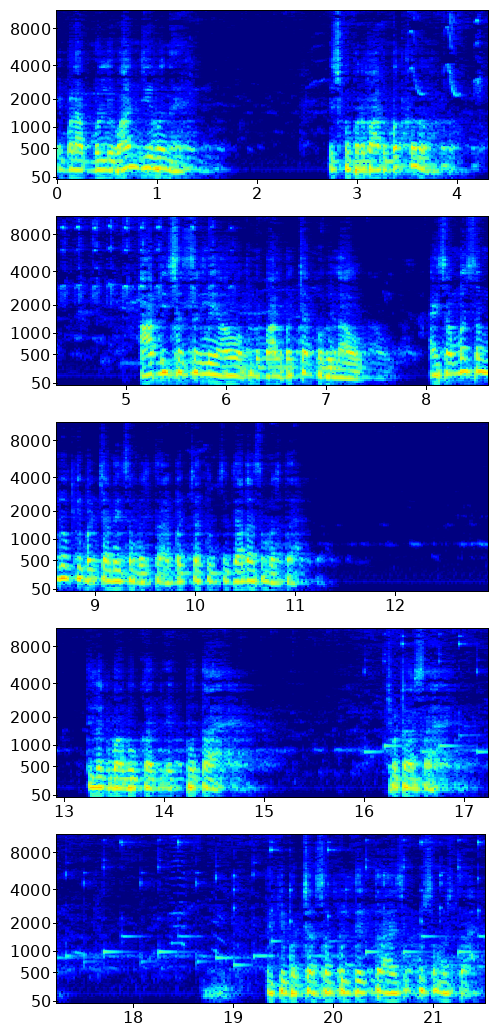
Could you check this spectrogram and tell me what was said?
ये बड़ा मूल्यवान जीवन है। इसको बर्बाद मत करो। आप भी सत्संग में आओ, अपने बाल बच्चा को भी लाओ। ऐसा मत समझो कि बच्चा नहीं समझता है, बच्चा तुमसे ज़्यादा समझता है। तिलक बाबू का एक पोता है, छोटा सा है। देखिए, बच्चा सब कुछ देखता है, सब कुछ समझता है।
